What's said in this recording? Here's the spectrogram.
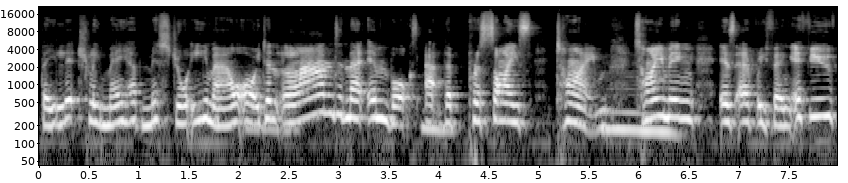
they literally may have missed your email or it didn't land in their inbox at the precise time. Mm. Timing is everything. If you've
